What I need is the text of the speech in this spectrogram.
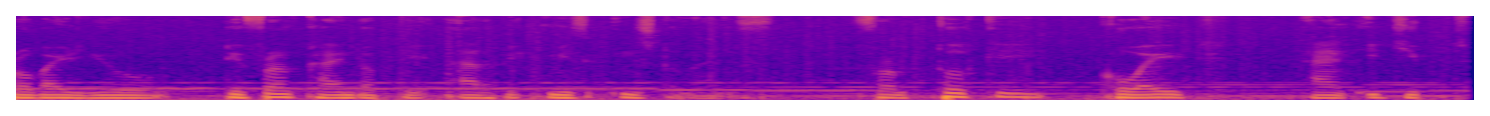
Provide you different kind of the Arabic music instruments from Turkey, Kuwait, and Egypt.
